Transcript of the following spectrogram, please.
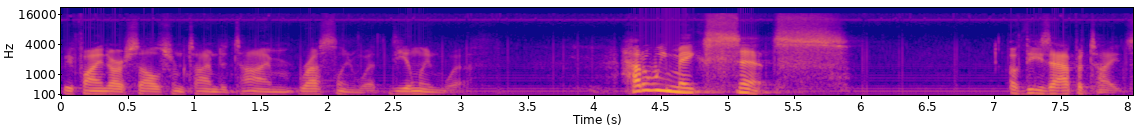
we find ourselves from time to time wrestling with, dealing with. How do we make sense of these appetites?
